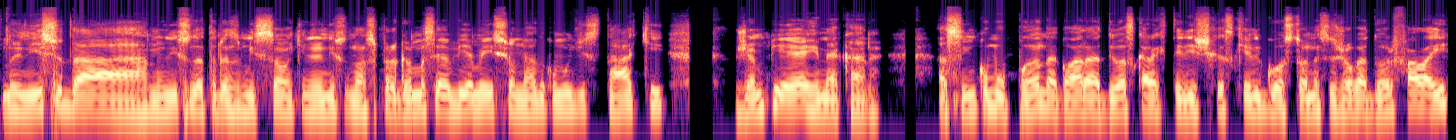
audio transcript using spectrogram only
no início da, no início da transmissão, aqui no início do nosso programa, você havia mencionado como destaque Jean-Pierre, né, cara? Assim como o Panda agora deu as características que ele gostou nesse jogador, fala aí,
